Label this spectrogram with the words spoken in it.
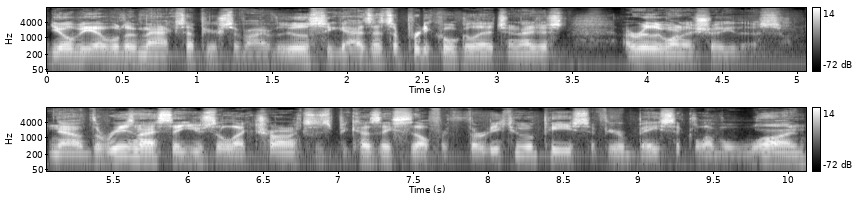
you'll be able to max up your survival. You'll see guys, that's a pretty cool glitch and I just, I really want to show you this. Now the reason I say use electronics is because they sell for 32 a piece if you're basic level 1,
